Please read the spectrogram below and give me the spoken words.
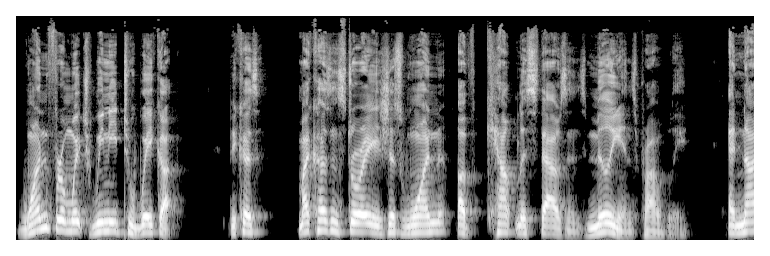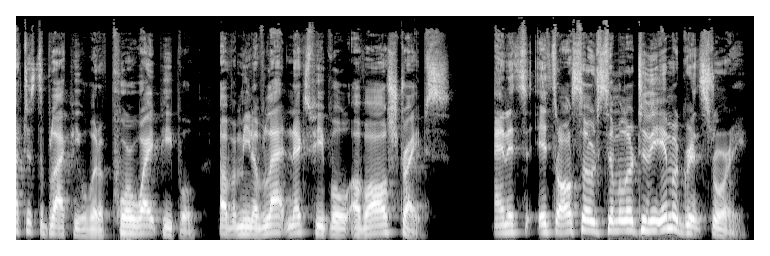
one from which we need to wake up because my cousin's story is just one of countless thousands, millions probably. And not just of black people, but of poor white people, of, I mean, of Latinx people of all stripes. And it's, it's also similar to the immigrant story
